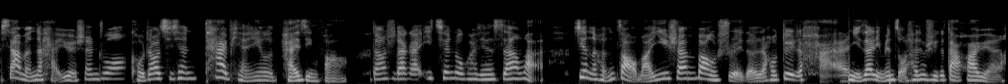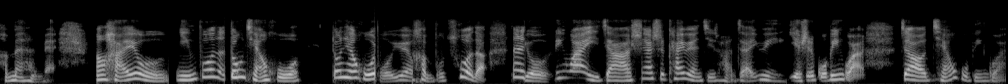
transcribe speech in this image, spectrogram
厦门的海悦山庄，口罩七千太便宜了，海景房当时大概一千多块钱三晚，建的很早嘛，依山傍水的，然后对着海，你在里面走，它就是一个大花园，很美很美。然后还有宁波的东钱湖，东钱湖博悦很不错的，但是有另外一家应该是开元集团在运营，也是国宾馆，叫钱湖宾馆。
